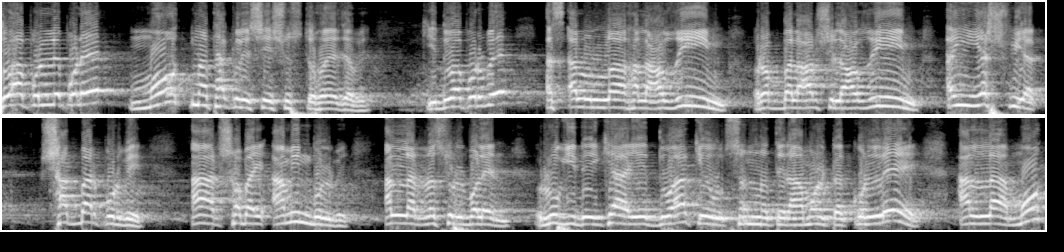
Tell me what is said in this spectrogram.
দোয়া পড়লে পড়ে, মত না থাকলে সে সুস্থ হয়ে যাবে। কি দোয়া পড়বে? আজিম রব্বাল আরশিল আজিম আইয়াশফিয়াক সাতবার পড়বে, আর সবাই আমিন বলবে। আল্লাহর রসুল বলেন, রুগী দেখা এ দোয়া কেউ সন্ন্যতের আমলটা করলে আল্লাহ মত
